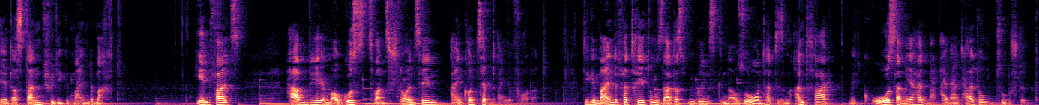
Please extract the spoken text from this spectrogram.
der das dann für die Gemeinde macht. Jedenfalls haben wir im August 2019 ein Konzept eingefordert. Die Gemeindevertretung sah das übrigens genau so und hat diesem Antrag mit großer Mehrheit bei einer Enthaltung zugestimmt.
